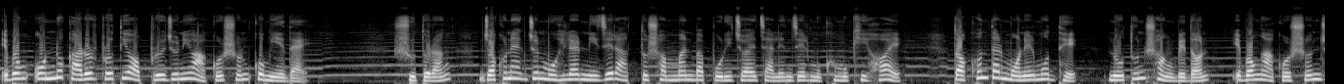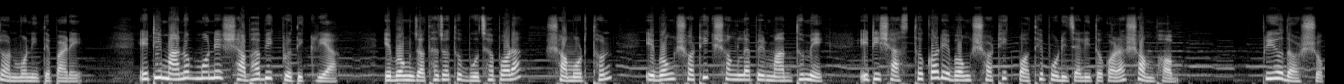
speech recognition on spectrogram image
এবং অন্য কারোর প্রতি অপ্রয়োজনীয় আকর্ষণ কমিয়ে দেয়। সুতরাং, যখন একজন মহিলার নিজের আত্মসম্মান বা পরিচয় চ্যালেঞ্জের মুখোমুখি হয়, তখন তার মনের মধ্যে নতুন সংবেদন এবং আকর্ষণ জন্ম নিতে পারে। এটি মানব মনের স্বাভাবিক প্রতিক্রিয়া এবং যথাযথ বোঝাপড়া, সমর্থন এবং সঠিক সংলাপের মাধ্যমে এটি স্বাস্থ্যকর এবং সঠিক পথে পরিচালিত করা সম্ভব। প্রিয় দর্শক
